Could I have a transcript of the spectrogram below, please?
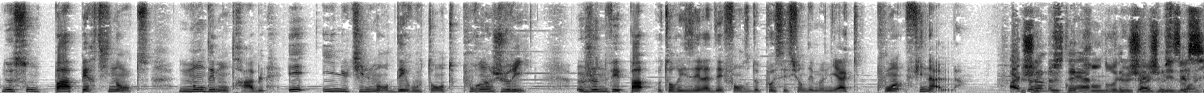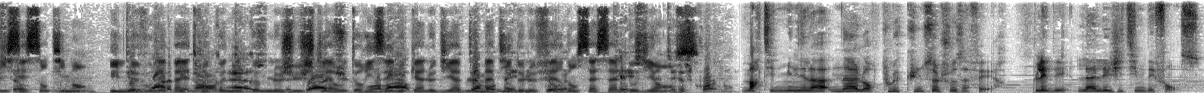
ne sont pas pertinentes, non démontrables et inutilement déroutantes pour un jury. Je ne vais pas autoriser la défense de possession démoniaque, point final. Je peux comprendre le juge mais aussi ses sentiments. Mhm. Il ne voulait pas être connu comme le juge qui a autorisé le cas le diable m'a dit de le faire dans sa salle d'audience. Martin Minella n'a alors plus qu'une seule chose à faire, la légitime défense.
